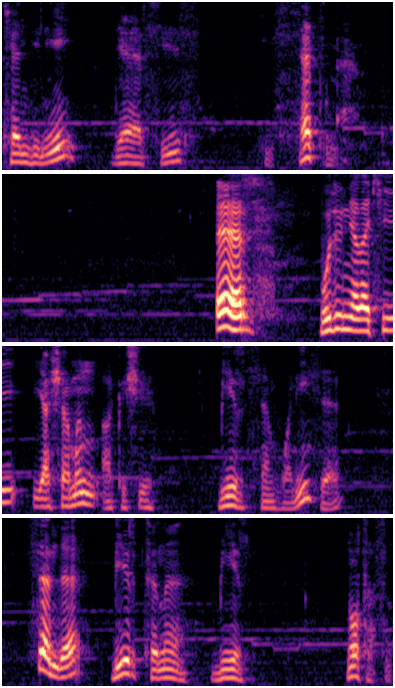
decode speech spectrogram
kendini değersiz hissetme. Eğer bu dünyadaki yaşamın akışı bir senfoni ise sen de bir tını, bir notasın.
